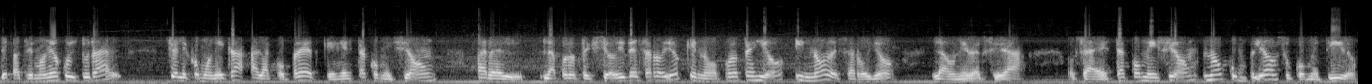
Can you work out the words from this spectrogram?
de Patrimonio Cultural, se le comunica a la COPRED, que es esta comisión para la protección y desarrollo que no protegió y no desarrolló la universidad. O sea, esta comisión no cumplió su cometido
